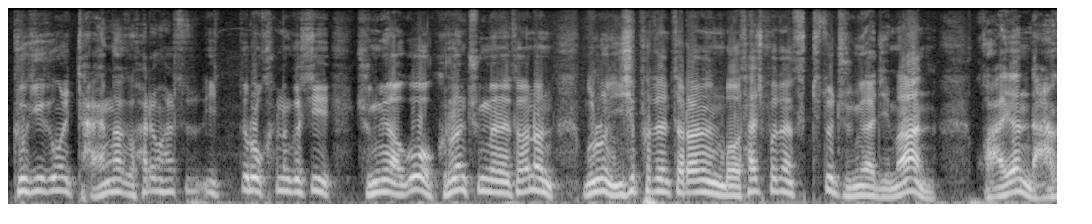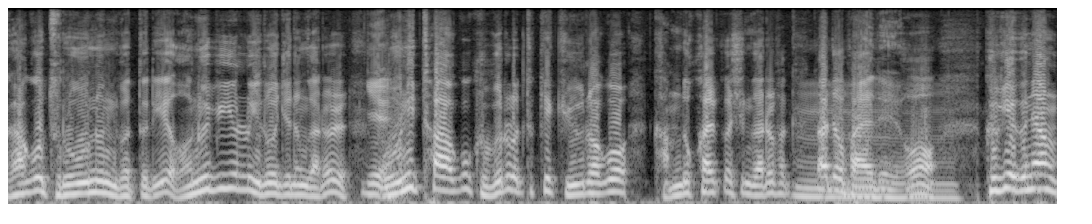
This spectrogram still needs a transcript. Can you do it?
그 기금을 다양하게 활용할 수 있도록 하는 것이 중요하고 그런 측면에서는 물론 20%라는 뭐 40% 수치도 중요하지만 과연 나가고 들어오는 것들이 어느 비율로 이루어지는가를 예. 모니터하고 그거를 어떻게 규율하고 감독할 것인가를 음. 따져봐야 돼요. 그게 그냥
